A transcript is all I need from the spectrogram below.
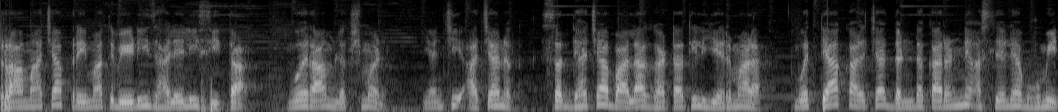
रामाच्या प्रेमात वेडी झालेली सीता व राम लक्ष्मण यांची अचानक सध्याच्या बालाघाटातील येरमाळा व त्या काळच्या दंडकारण्य असलेल्या भूमीत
